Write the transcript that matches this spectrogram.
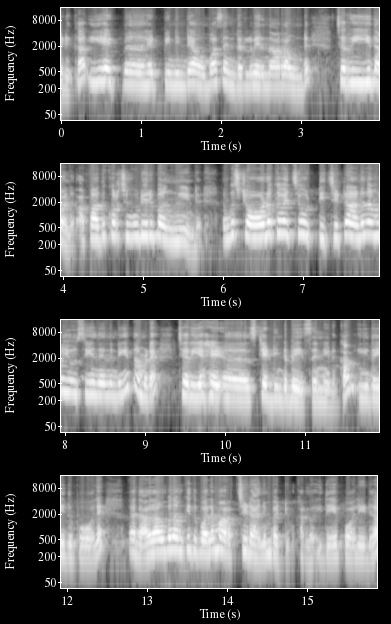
എടുക്കുക. ഈ ഹെഡ് ഹെഡ് പിന്നിന്റെ ആകുമ്പോൾ സെന്ററിൽ വരുന്ന ആ റൗണ്ട് ചെറിയതാണ്. അപ്പോൾ അത് കുറച്ചും കൂടി ഒരു ഭംഗിയുണ്ട്. നമുക്ക് സ്റ്റോണൊക്കെ വെച്ച് ഒട്ടിച്ചിട്ടാണ് നമ്മൾ യൂസ് ചെയ്യുന്നതെന്നുണ്ടെങ്കിൽ നമ്മുടെ ചെറിയ സ്റ്റെഡിന്റെ ബേസ് തന്നെ എടുക്കാം. ഇതേ ഇതുപോലെ. അതാകുമ്പോൾ നമുക്ക് ഇതുപോലെ മറച്ചിടാനും പറ്റും. കാരണം ഇതേപോലെ ഇടുക.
